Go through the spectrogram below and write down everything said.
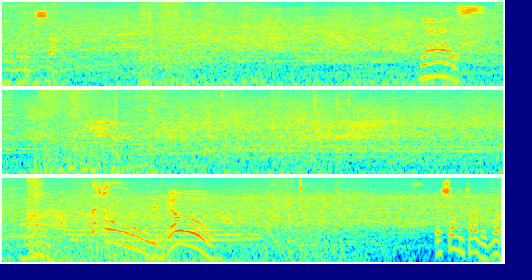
They suck. Yes. Let's go. Let's go. It's so retarded. Look.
